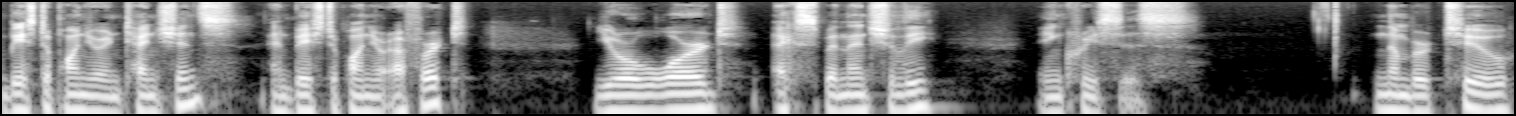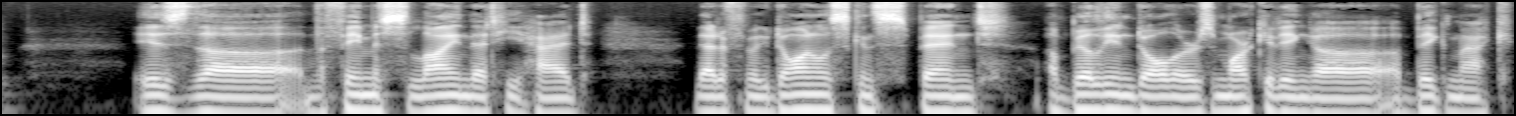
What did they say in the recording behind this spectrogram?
based upon your intentions and based upon your effort your reward exponentially increases. Number two is the the famous line that he had that if mcdonald's can spend a billion dollars marketing a, a big mac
